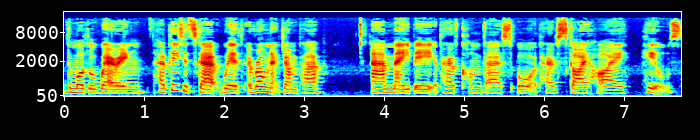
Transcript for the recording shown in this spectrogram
the model wearing her pleated skirt with a roll neck jumper and maybe a pair of Converse or a pair of sky high heels.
